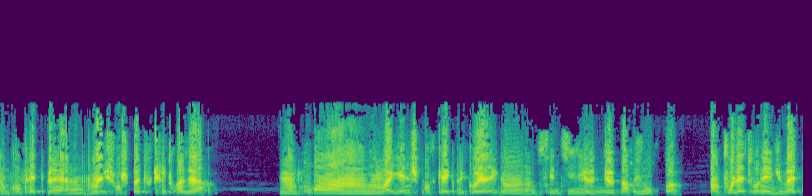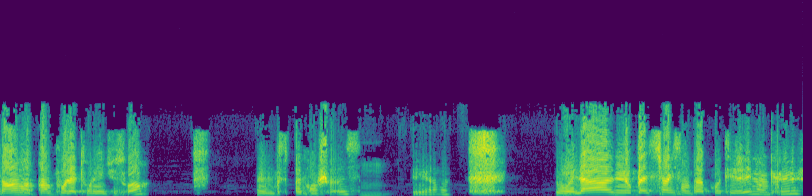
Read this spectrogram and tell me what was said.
Donc, en fait, ben, on les change pas toutes les 3 heures. On en prend en moyenne, je pense qu'avec mes collègues, on s'est dit euh, deux par jour, quoi. Un pour la tournée du matin, un pour la tournée du soir. Donc, c'est pas grand chose. Mmh. Et, euh, voilà, nos patients, ils sont pas protégés non plus.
